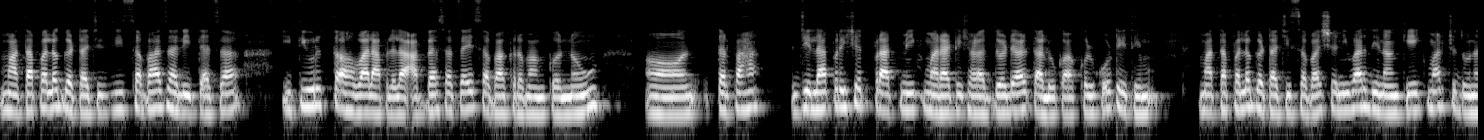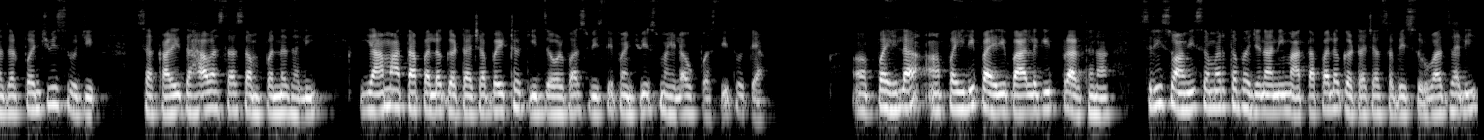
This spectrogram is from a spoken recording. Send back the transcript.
मातापालक गटाची जी सभा झाली त्याचा इतिवृत्त अहवाल आपल्याला अभ्यासाचा आहे सभा क्रमांक नऊ तर पहा जिल्हा परिषद प्राथमिक मराठी शाळा दोड्याळ तालुका अकोलकोट येथे मातापालक गटाची सभा शनिवार दिनांक एक मार्च दोन हजार पंचवीस रोजी सकाळी दहा वाजता संपन्न झाली. या मातापालक गटाच्या बैठकीत जवळपास वीस ते पंचवीस महिला उपस्थित होत्या. पहिला पहिली पायरी बालगीत प्रार्थना. श्री स्वामी समर्थ भजनानी मातापालक गटाच्या सभेत सुरुवात झाली.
